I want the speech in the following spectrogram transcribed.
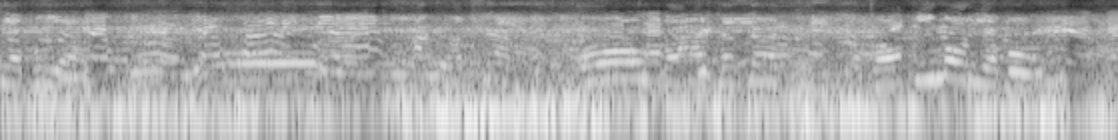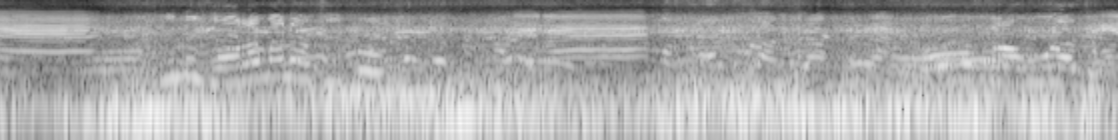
ya Bu ya? Ya Bu, ya Pak, iya. Oh, enggak adatnya Jawa Timur ya Bu? Iya Pak. Ini daerah mana sih Bu? Daerah. Oh, Trawulan Jawa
